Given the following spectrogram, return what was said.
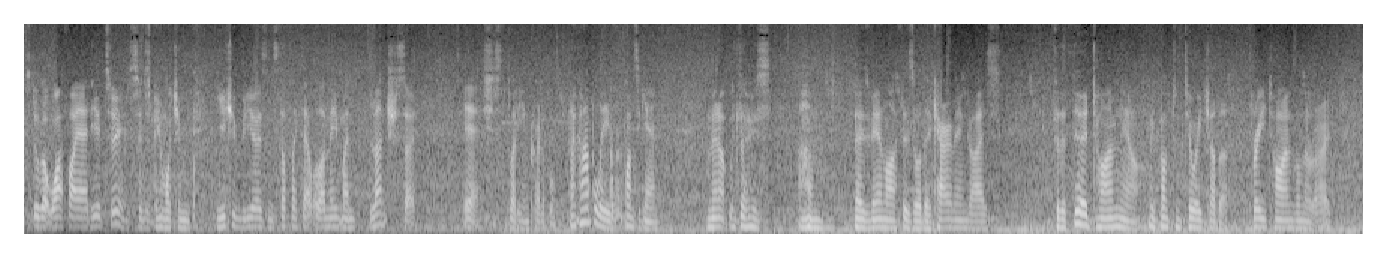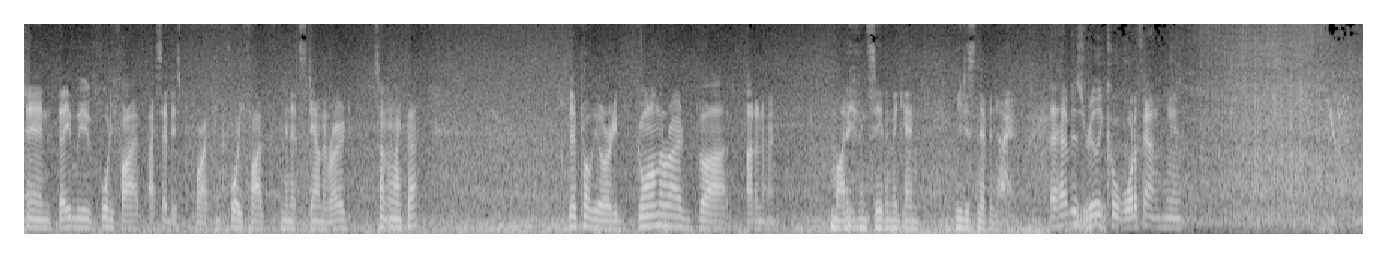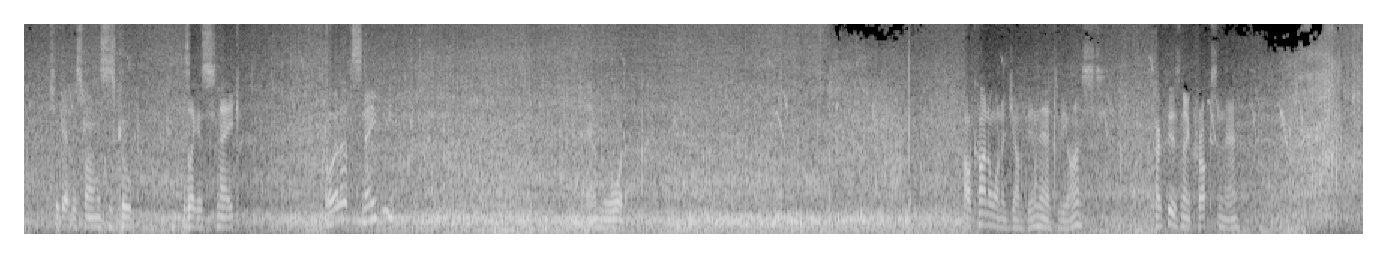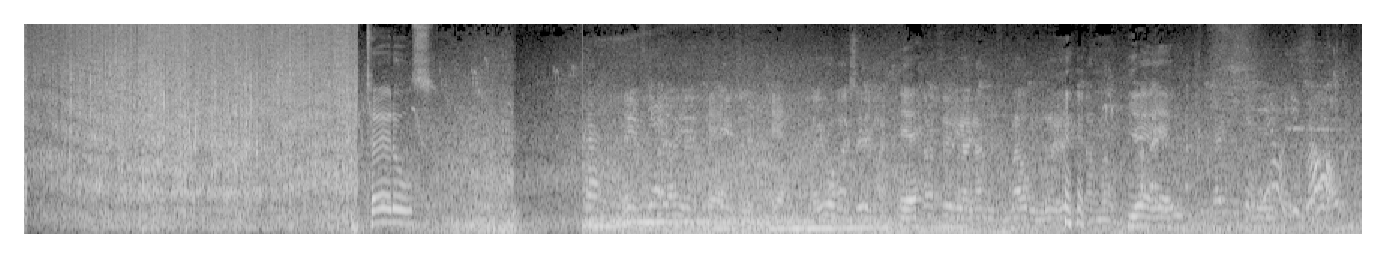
Still got Wi-Fi out here too, so just been watching YouTube videos and stuff like that while I eat my lunch, so yeah, it's just bloody incredible. And I can't believe, once again, I met up with those, um, those van lifers or the caravan guys for the third time now. We bumped into each other three times on the road. And they live 45, I said this before, I think 45 minutes down the road, something like that. They're probably already gone on the road, but I don't know. Might even see them again. You just never know. They have this really cool water fountain here. Check out this one, this is cool. It's like a snake. What up, Snakey? And water. I kind of want to jump in there, to be honest. Hopefully there's no crocs in there. Turtles. Yeah. Yeah. No, you're mate. Yeah. Done 3,800 from Melbourne, Leah. You've done well. Yeah, yeah. yeah, you roll.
